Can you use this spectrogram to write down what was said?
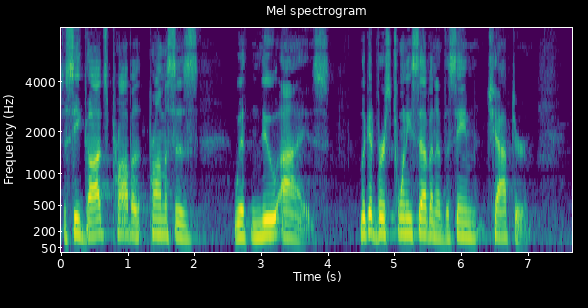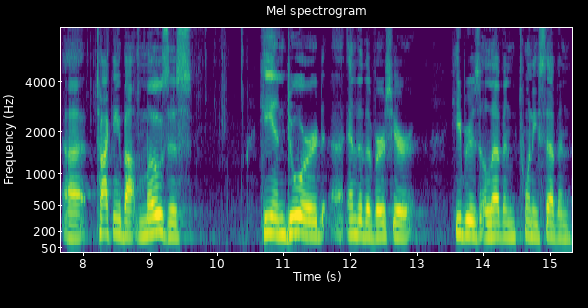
to see God's promises with new eyes. Look at verse 27 of the same chapter. Uh, talking about Moses, he endured, uh, end of the verse here, Hebrews 11 27.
